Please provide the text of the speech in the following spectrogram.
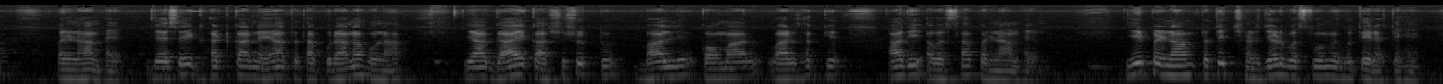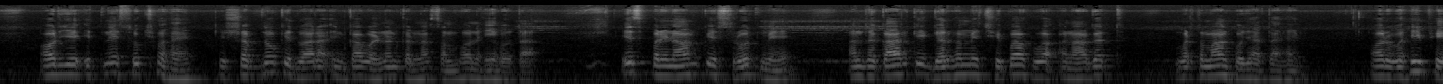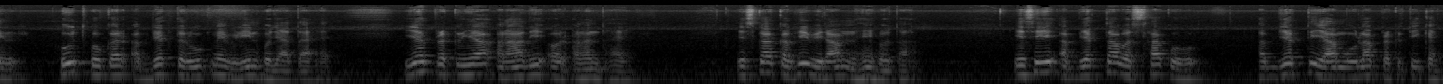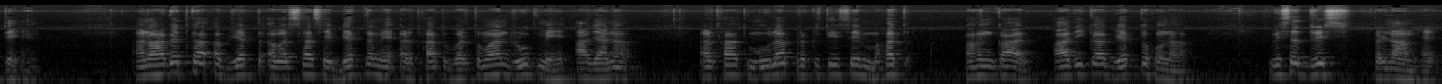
परिणाम है। जैसे घट का नया तथा पुराना होना या गाय का शिशुत्व बाल्य, कौमार, वार्धक्य आदि अवस्था परिणाम है। ये परिणाम प्रतिक्षण जड़ वस्तुओं में होते रहते हैं और ये इतने सूक्ष्म हैं कि शब्दों के द्वारा इनका वर्णन करना संभव नहीं होता। इस परिणाम के स्रोत में अंधकार के गर्भ में छिपा हुआ अनागत वर्तमान हो जाता है और वही फिर भूत होकर अव्यक्त रूप में विलीन हो जाता है। यह प्रक्रिया अनादि और अनंत है। इसका कभी विराम नहीं होता। इसी अव्यक्तावस्था को अव्यक्त या मूला प्रकृति कहते हैं। अनागत का अव्यक्त अवस्था से व्यक्त में अर्थात वर्तमान रूप में आ जाना, अर्थात मूला प्रकृति से महत, अहंकार आदि का व्यक्त होना, विसदृश परिणाम है।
